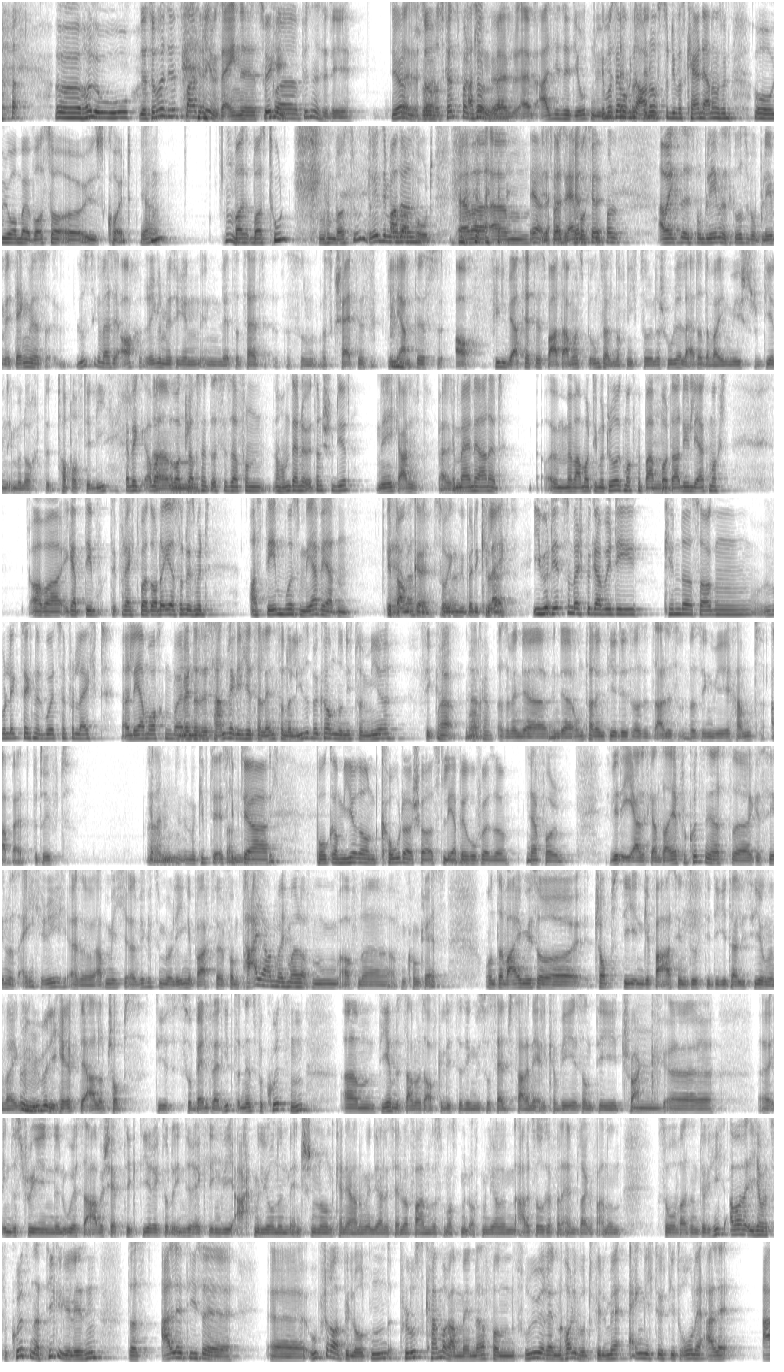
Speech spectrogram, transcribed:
äh, hallo. Ja, sowas wird es bald geben. Das ist eigentlich eine super Business-Idee. Ja, das so, was könnte es bald Ach so, geben? ja. Weil äh, all diese Idioten, wie musst wir einfach nur anrufst, die was keine Ahnung haben, oh ja, mein Wasser äh, ist kalt. ja, Was, was tun? was tun? Drehen Sie mal auf Rot. Aber, ähm, Ja, das war das könnte- Einfachste. Aber das Problem, das große Problem, ich denke mir das lustigerweise auch regelmäßig in, in letzter Zeit, dass so was Gescheites, Gelerntes auch viel Wert hätte. Es war damals bei uns halt noch nicht so in der Schule leider. Da war irgendwie Studieren immer noch top of the league. Aber, aber, aber Ähm, glaubst du nicht, dass das auch von. Haben deine Eltern studiert? Nee, gar nicht. Beide Ich nicht. meine auch nicht. Äh, Meine Mama hat die Matura gemacht, mein Papa Mhm. hat auch die Lehre gemacht. Aber ich glaube, vielleicht war da eher so das mit, aus dem muss mehr werden, Gedanke, nicht, so ja. irgendwie bei den Kindern. Vielleicht. Ich würde jetzt zum Beispiel, glaube ich, die Kinder sagen, überlegt euch nicht, wollt ihr vielleicht Lehre machen? Weil Wenn er das handwerkliche Talent von der Lisa bekommt und nicht von mir, fix. Ja, okay. Also wenn der, wenn der untalentiert ist, was jetzt alles, was irgendwie Handarbeit betrifft. ja, ähm, man gibt, ja- es gibt ja nicht. Programmierer und Coder schon als Lehrberuf. Also. Ja, voll. Wird eh alles ganz anders. Ich habe vor kurzem erst äh, gesehen, was eigentlich richtig, also habe mich äh, wirklich zum Überlegen gebracht, weil vor ein paar Jahren war ich mal auf einem, auf einer, auf einem Kongress und da war irgendwie so Jobs, die in Gefahr sind durch die Digitalisierung. Und war irgendwie über die Hälfte aller Jobs, die es so weltweit gibt. Und jetzt vor kurzem, ähm, die haben das damals aufgelistet, irgendwie so selbstfahrende LKWs und die Truck. Äh, äh, Industry in den USA beschäftigt, direkt oder indirekt irgendwie 8 Millionen Menschen und keine Ahnung, wenn die alle selber fahren, was machst du mit 8 Millionen Arbeitslose von einem Tag auf den anderen? So war es natürlich nicht. Aber ich habe jetzt vor kurzem einen Artikel gelesen, dass alle diese äh, Hubschrauberpiloten plus Kameramänner von früheren Hollywood-Filmen eigentlich durch die Drohne alle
